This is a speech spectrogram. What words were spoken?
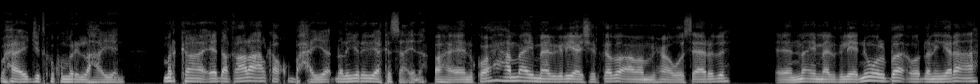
waxa ay jidka ku mari lahaayeen. Marka ee dhaqaalaha halkaa ku baxaya dhalinyarada yaa ka saacida? Kooxaha ma ay maalgeliyaan shirkado ama muxuu wasaarado ma ay maalgeliyaan nin walba oo dhalinyaro ah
